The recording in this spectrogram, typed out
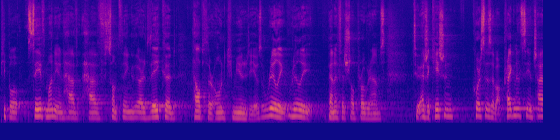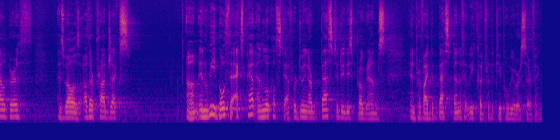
people save money and have, have something where they could help their own community. It was really, really beneficial programs to education courses about pregnancy and childbirth, as well as other projects. Um, and we, both the expat and local staff, were doing our best to do these programs and provide the best benefit we could for the people we were serving.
